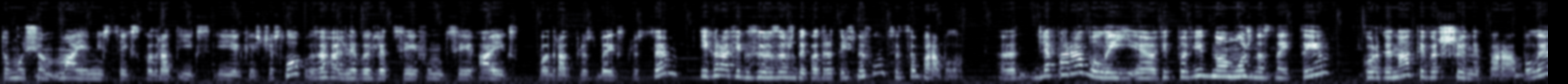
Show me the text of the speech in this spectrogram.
тому що має місце x квадрат x і якесь число. Загальний вигляд цієї функції ax квадрат плюс bx плюс c. І графік завжди квадратичної функції це парабола. Е, Для параболи, е, відповідно, можна знайти координати вершини параболи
